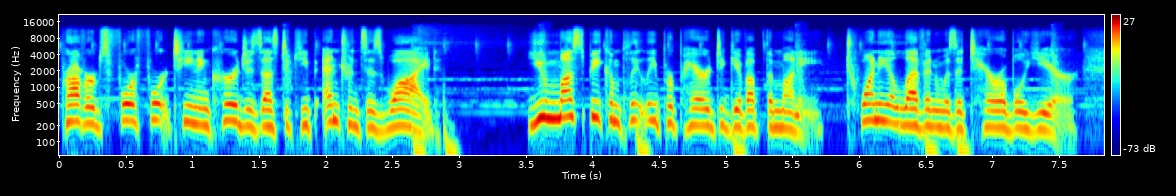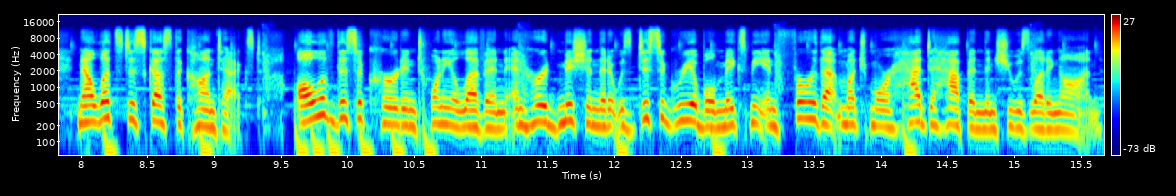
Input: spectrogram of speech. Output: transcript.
Proverbs 4.14 encourages us to keep entrances wide. You must be completely prepared to give up the money. 2011 was a terrible year. Now let's discuss the context. All of this occurred in 2011, and her admission that it was disagreeable makes me infer that much more had to happen than she was letting on.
